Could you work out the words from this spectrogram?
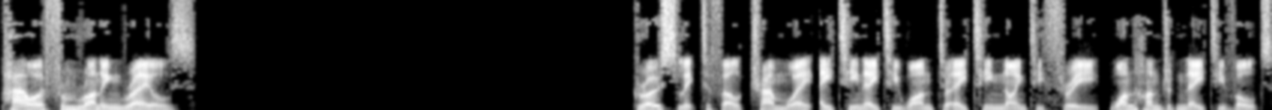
power from running rails. Gross Lichterfelde Tramway 1881 to 1893 180 volts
